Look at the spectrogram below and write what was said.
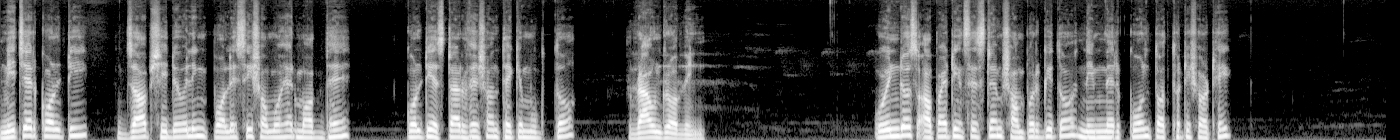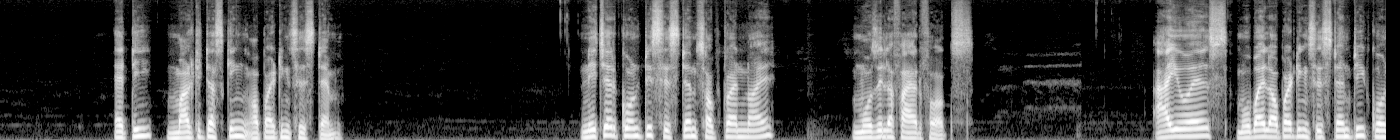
নিচের কোনটি জব শিডিউলিং পলিসি সমূহের মধ্যে কোনটি স্টারভেশন থেকে মুক্ত? Round robin Windows operating system সম্পর্কিত নিম্নের কোন তথ্যটি সঠিক? এটি মাল্টিটাস্কিং অপারেটিং সিস্টেম নিচের কোনটি সিস্টেম সফটওয়্যার নয়? Mozilla Firefox iOS mobile operating সিস্টেমটি কোন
